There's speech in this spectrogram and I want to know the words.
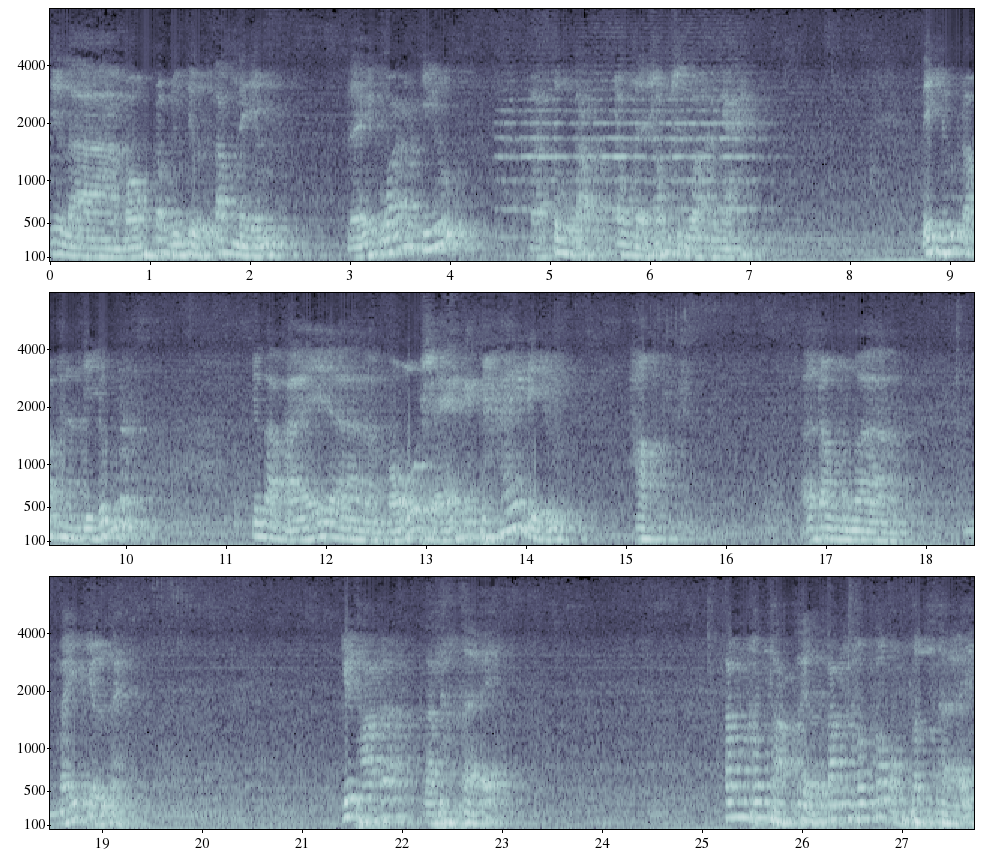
như là một trong những điều tâm niệm để quán chiếu và tu tập trong đời sống sinh hoạt hàng ngày. Để hiểu rõ hành gì đúng đó chúng ta phải uh, mổ xẻ cái khái niệm học ở trong uh, mấy chữ này chữ thật đó là thực thể. Tâm không thật nghĩa là tâm không có một thực thể.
